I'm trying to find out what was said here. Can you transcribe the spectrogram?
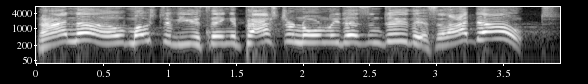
Now I know most of you are thinking, Pastor normally doesn't do this, and I don't.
